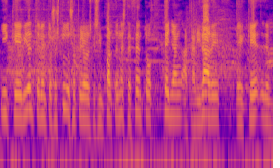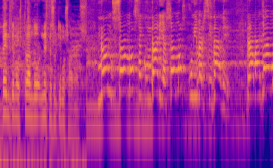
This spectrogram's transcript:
e que evidentemente os estudos superiores que se imparten neste centro teñan a calidade eh, que eh, ven demostrando nestes últimos anos. Non somos secundaria, somos universidade. Traballamos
